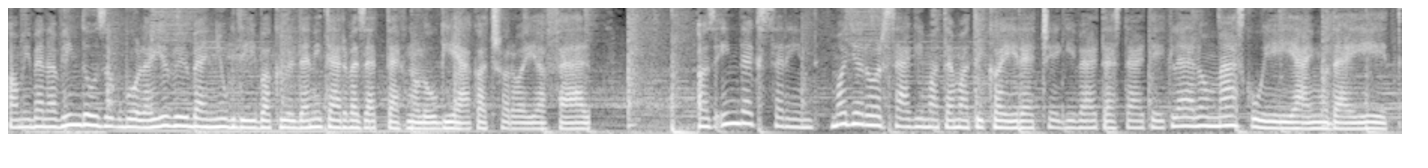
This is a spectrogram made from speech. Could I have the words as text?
amiben a Windowsokból a jövőben nyugdíjba küldeni tervezett technológiákat sorolja fel. Az Index szerint magyarországi matematikai érettségivel tesztelték le Elon Musk új AI modelljét.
